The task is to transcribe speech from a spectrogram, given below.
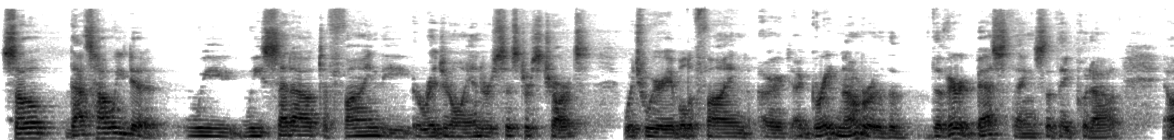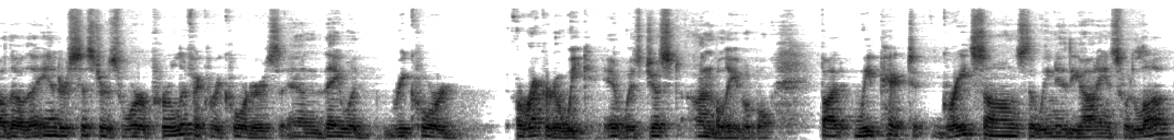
So that's how we did it. We we set out to find the original Andrew Sisters charts, which we were able to find a, a great number of the the very best things that they put out. Although the Andrew Sisters were prolific recorders, and they would record a record a week. It was just unbelievable. But we picked great songs that we knew the audience would love,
